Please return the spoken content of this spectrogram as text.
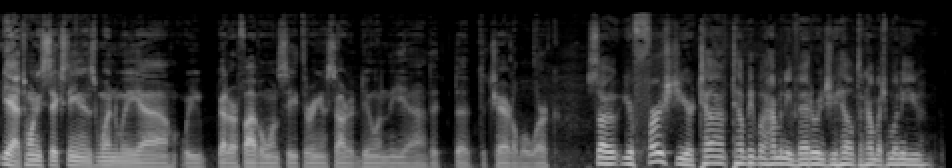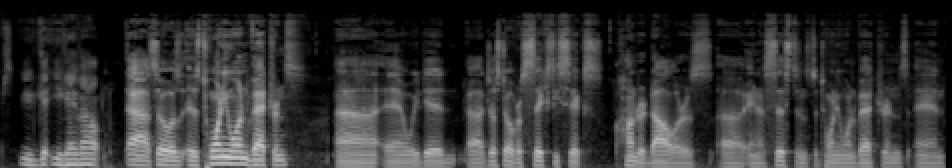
Yeah, 2016 is when we uh, we got our 501c3 and started doing the, uh, the, the the charitable work. So your first year, tell tell people how many veterans you helped and how much money you you get you gave out. Uh, so it was, it was 21 veterans, uh, and we did uh, just over $6,600 uh, in assistance to 21 veterans. And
